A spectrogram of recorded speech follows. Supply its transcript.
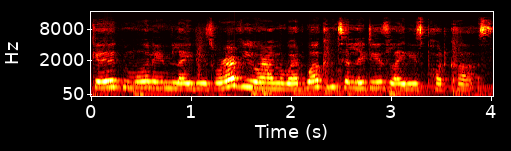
Good morning, ladies, wherever you are in the world. Welcome to Lydia's Ladies podcast.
